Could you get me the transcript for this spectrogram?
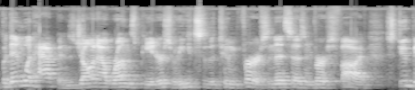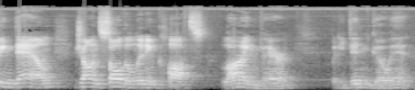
But then what happens? John outruns Peter, so he gets to the tomb first. And then it says in verse 5 Stooping down, John saw the linen cloths lying there but he didn't go in.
